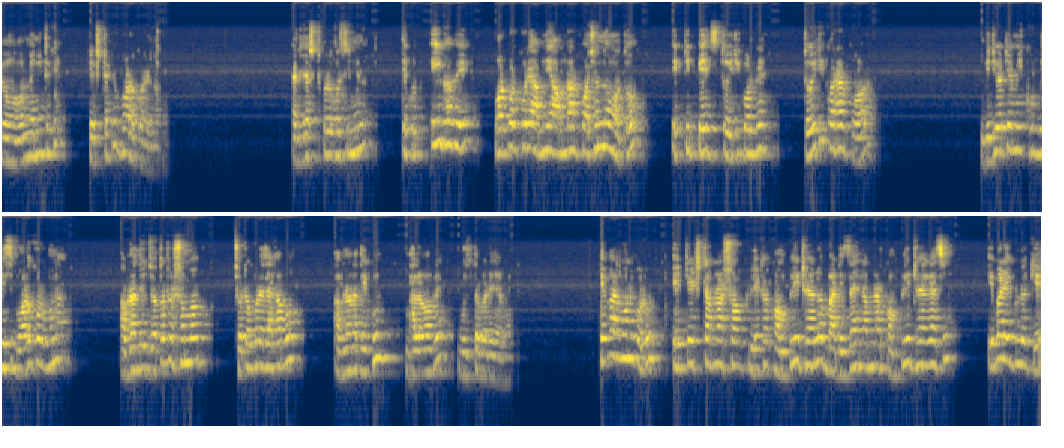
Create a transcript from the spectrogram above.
এবং হোম মেনু থেকে টেক্সটটাকে বড় করে নেব অ্যাডজাস্ট করে বসিয়ে নিন দেখুন, এইভাবে পরপর করে আপনি আপনার পছন্দ মতো একটি পেজ তৈরি করবেন। তৈরি করার পর ভিডিওটি আমি খুব বেশি বড় করব না। আপনাদের যতটা সম্ভব ছোট করে দেখাবো। আপনারা দেখুন, ভালোভাবে বুঝতে পেরে যাবেন। এবার মনে করুন, এই টেক্সট আপনার সব লেখা কমপ্লিট হয়ে গেলো বা ডিজাইন আপনার কমপ্লিট হয়ে গেছে। এবার এগুলোকে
